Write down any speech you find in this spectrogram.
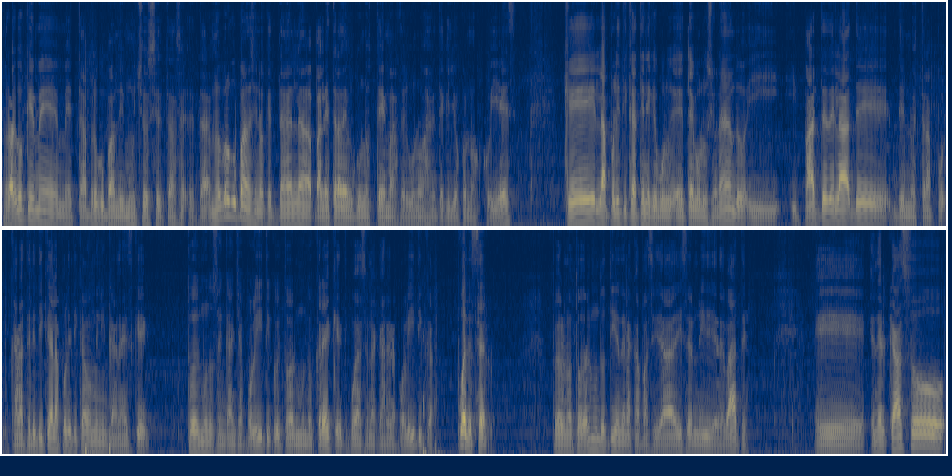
Pero algo que me, me está preocupando y mucho se está, está- no preocupando, sino que está en la palestra de algunos temas, de algunos agentes que yo conozco, y es que la política tiene que evolu- eh, está evolucionando y, y parte de la de, de nuestra característica de la política dominicana es que todo el mundo se engancha político y todo el mundo cree que puede hacer una carrera política. Puede serlo, pero no todo el mundo tiene la capacidad de discernir y de debate. Eh, en el caso,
